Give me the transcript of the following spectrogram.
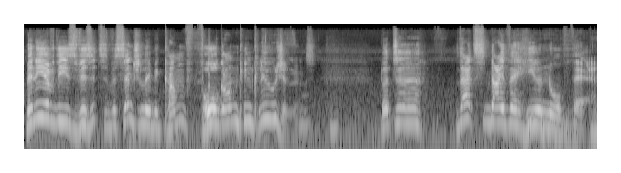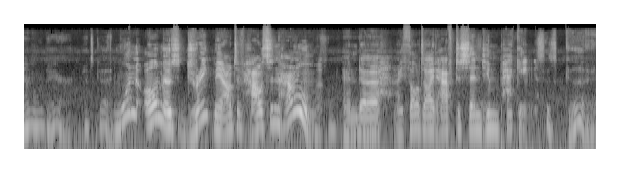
many of these visits have essentially become foregone conclusions. But, uh, that's neither here nor there. There. That's good. One almost drank me out of house and home, and uh, I thought I'd have to send him packing. This is good.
